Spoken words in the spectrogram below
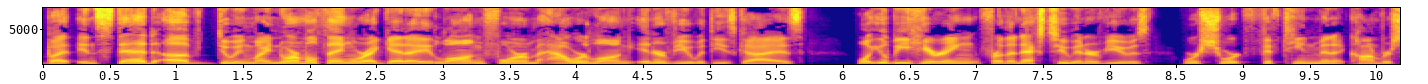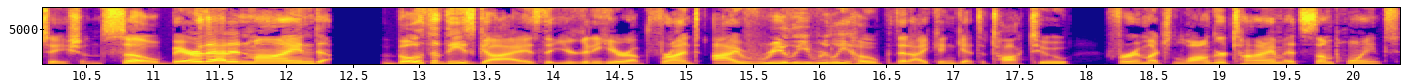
But instead of doing my normal thing where I get a long form, hour long interview with these guys, what you'll be hearing for the next two interviews were short 15 minute conversations. So bear that in mind. Both of these guys that you're going to hear up front, I really, really hope that I can get to talk to for a much longer time at some point.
